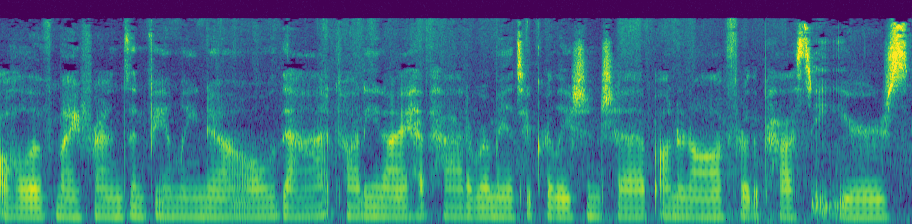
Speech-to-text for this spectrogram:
all of my friends and family know that Fadi and I have had a romantic relationship on and off for the past eight years.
